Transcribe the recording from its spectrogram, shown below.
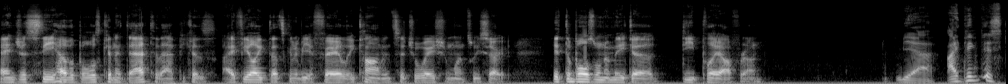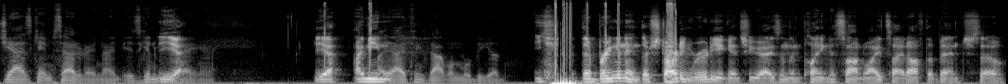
and just see how the Bulls can adapt to that because I feel like that's going to be a fairly common situation once we start. If the Bulls want to make a deep playoff run. Yeah, I think this Jazz game Saturday night is going to be Yeah. a banger. Yeah, I mean, I, I think that one will be good. they're bringing in, they're starting Rudy against you guys and then playing Hassan Whiteside off the bench. So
